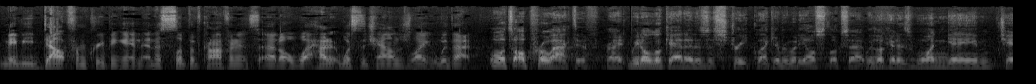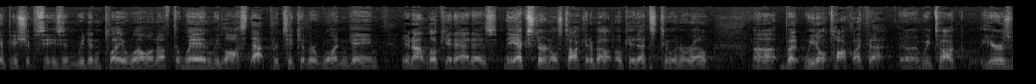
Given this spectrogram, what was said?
maybe doubt from creeping in and a slip of confidence at all? What, how, what's the challenge like with that? Well, it's all proactive, right? We don't look at it as a streak like everybody else looks at. We look at it as one game championship season. We didn't play well enough to win. We lost that particular one game. You're not looking at as the externals talking about, okay, that's two in a row. Uh, but we don't talk like that. Uh, we talk, here's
